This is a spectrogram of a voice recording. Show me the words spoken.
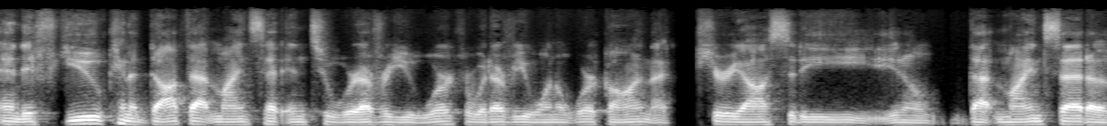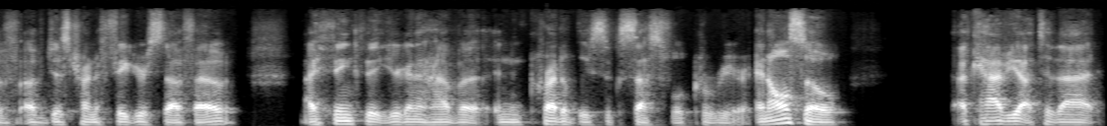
And if you can adopt that mindset into wherever you work or whatever you want to work on, that curiosity, you know, that mindset of of just trying to figure stuff out, I think that you're going to have a, an incredibly successful career. And also, a caveat to that:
